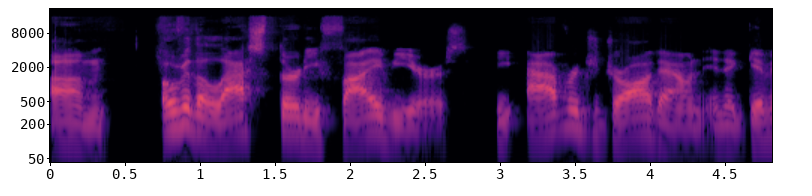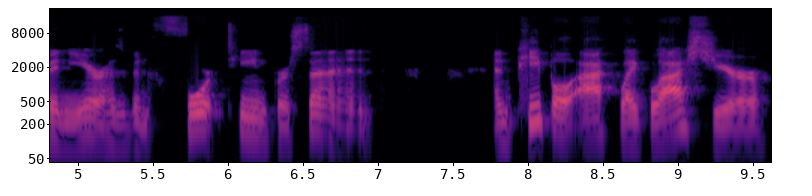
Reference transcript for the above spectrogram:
Um, over the last 35 years, the average drawdown in a given year has been 14%. And people act like last year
